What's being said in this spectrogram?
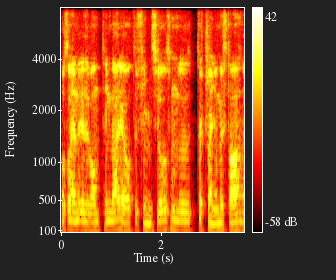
og så En relevant ting der er at det finnes jo, som du toucha innom i stad,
